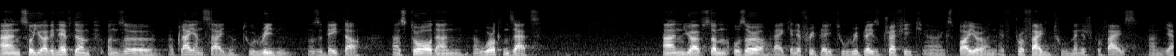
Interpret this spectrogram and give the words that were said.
And so you have nfdump on the client side to read the data stored and work on that. And you have some other, like nfreplay to replace traffic uh, expire and profile to manage profiles. And yeah,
